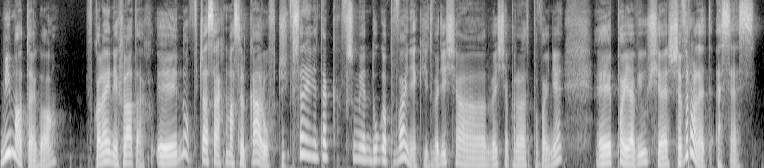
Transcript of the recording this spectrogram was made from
Mimo tego w kolejnych latach, yy, no w czasach muscle carów, czyli wcale nie tak w sumie długo po wojnie, jakieś 20, 20 parę lat po wojnie, yy, pojawił się Chevrolet SS.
